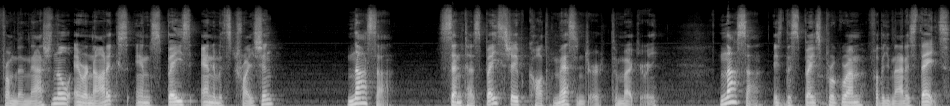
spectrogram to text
from the National Aeronautics and Space Administration, NASA, sent a spaceship called Messenger to Mercury. NASA is the space program for the United States.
